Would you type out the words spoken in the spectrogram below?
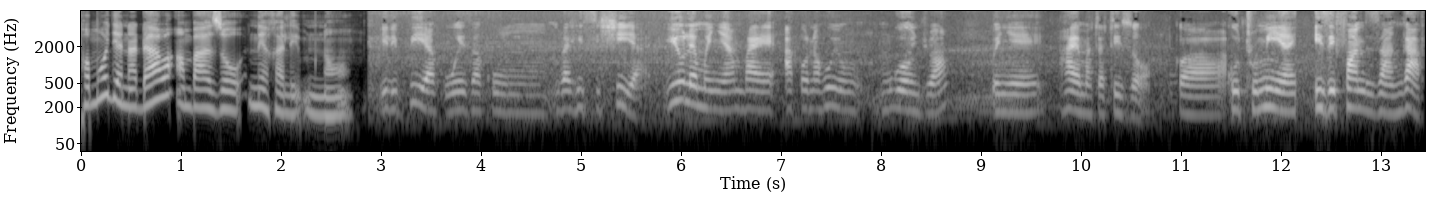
pamoja na dawa ambazo ni ghali mno. ili pia kuweza kumrahisishia yule mwenye ambaye ako na huyu mgonjwa wenye haya matatizo kwa kutumia hizi fund za ngaf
